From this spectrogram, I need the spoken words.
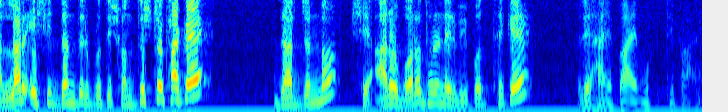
আল্লাহর এই সিদ্ধান্তের প্রতি সন্তুষ্ট থাকে, যার জন্য সে আরও বড় ধরনের বিপদ থেকে রেহাই পায়, মুক্তি পায়।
